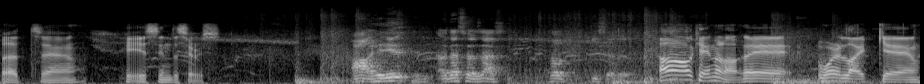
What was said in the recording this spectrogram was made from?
but uh, he is in the series. Ah, he. Oh, that's what I was asking. I thought he said it. Oh, okay, no, no. Uh, we're like uh,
